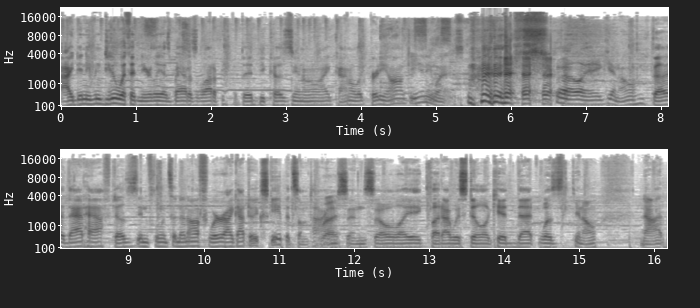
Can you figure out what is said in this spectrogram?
I didn't even deal with it nearly as bad as a lot of people did because you know I kind of look pretty honky anyways. Well, like you know, the, that half does influence it enough where I got to escape it sometimes, Right. and so like, but I was still a kid that was you know not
